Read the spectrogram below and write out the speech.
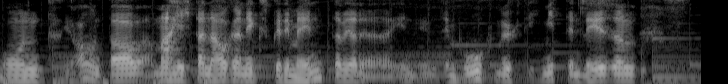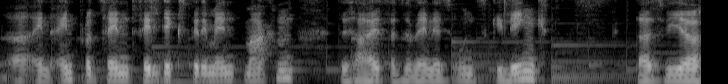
Und ja, und da mache ich dann auch ein Experiment. In, in dem Buch möchte ich mit den Lesern ein 1% Feldexperiment machen. Das heißt also, wenn es uns gelingt, dass wir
